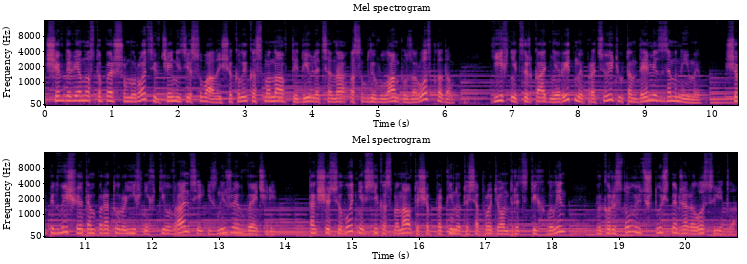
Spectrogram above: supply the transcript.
Ще в 91-му році вчені з'ясували, що коли космонавти дивляться на особливу лампу за розкладом, їхні циркадні ритми працюють у тандемі з земними, що підвищує температуру їхніх тіл вранці і знижує ввечері. Так що сьогодні всі космонавти, щоб прокинутися протягом 30 хвилин, використовують штучне джерело світла,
